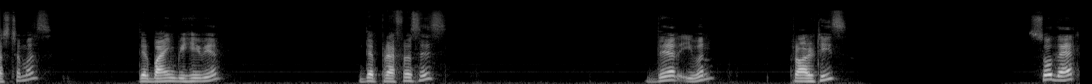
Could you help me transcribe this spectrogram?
customers their buying behaviour their preferences their even priorities so that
